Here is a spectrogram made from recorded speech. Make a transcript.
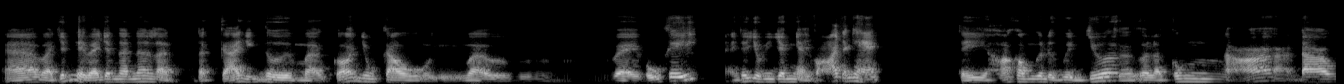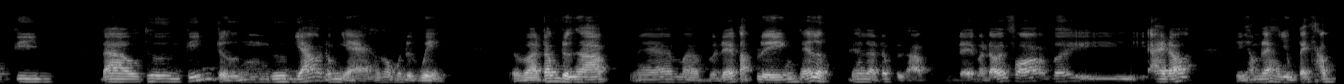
À, và chính vì vậy cho nên là tất cả những người mà có nhu cầu mà về vũ khí ví dụ như dân nhảy võ chẳng hạn thì họ không có được quyền chứa gọi là cung nỏ đao kim đao thương kiếm trượng gươm giáo trong nhà họ không có được quyền. Và trong trường hợp à, mà để tập luyện thể lực hay là trong trường hợp để mà đối phó với ai đó thì không lẽ họ dùng tay không?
